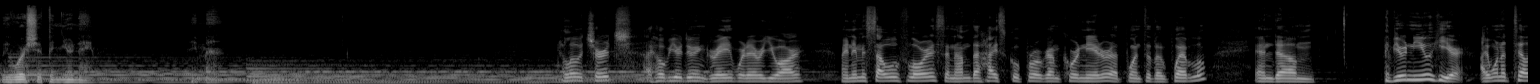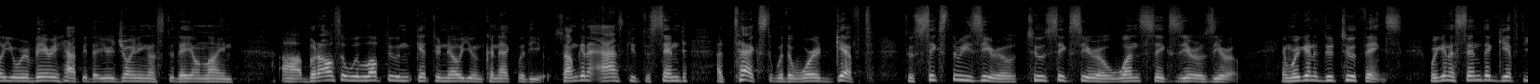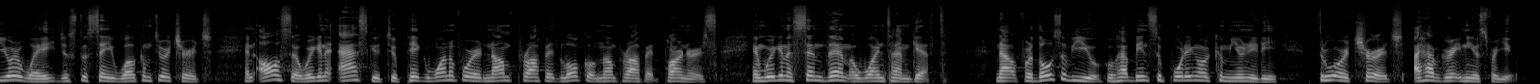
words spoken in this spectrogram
We worship in your name. Amen. Hello, church. I hope you're doing great wherever you are. My name is Saul Flores, and I'm the high school program coordinator at Puente del Pueblo. And um, if you're new here, I want to tell you we're very happy that you're joining us today online. Uh, but also, we'd love to get to know you and connect with you. So I'm going to ask you to send a text with the word gift to 630 260 1600. And we're going to do two things. We're going to send a gift your way just to say welcome to our church. And also, we're going to ask you to pick one of our nonprofit, local nonprofit partners, and we're going to send them a one time gift. Now, for those of you who have been supporting our community through our church, I have great news for you.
